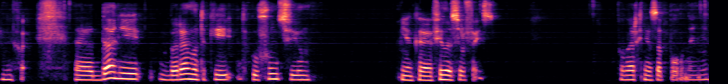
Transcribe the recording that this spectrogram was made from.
Нехай. Е, Далі беремо такий, таку функцію, як е, Fill Surface. Поверхня заповнення.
